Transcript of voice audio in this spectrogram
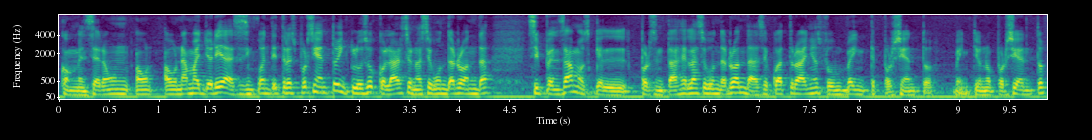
convencer a, a, una mayoría de ese 53%, incluso colarse una segunda ronda, si pensamos que el porcentaje de la segunda ronda hace cuatro años fue un 20%, 21%.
